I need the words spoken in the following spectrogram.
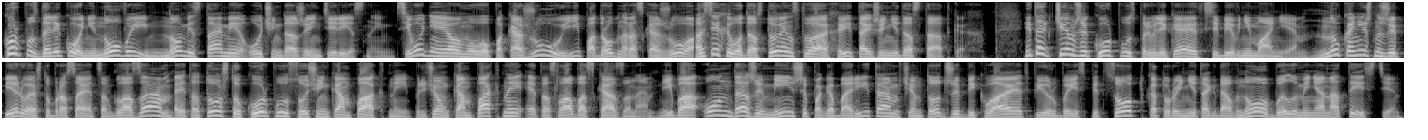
Корпус далеко не новый, но местами очень даже интересный. Сегодня я вам его покажу и подробно расскажу о всех его достоинствах и также недостатках. Итак, чем же корпус привлекает к себе внимание? Ну, конечно же, первое, что бросается в глаза, это то, что корпус очень компактный. Причем компактный это слабо сказано, ибо он даже меньше по габаритам, чем тот же Be Quiet Pure Base 500, который не так давно был у меня на тесте.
